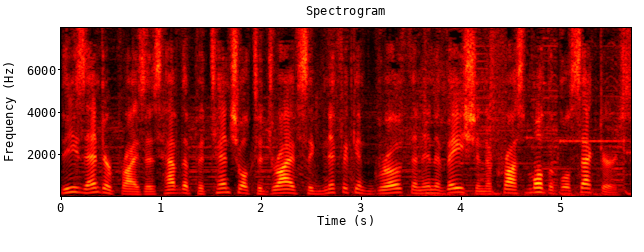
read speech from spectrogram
these enterprises have the potential to drive significant growth and innovation across multiple sectors.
